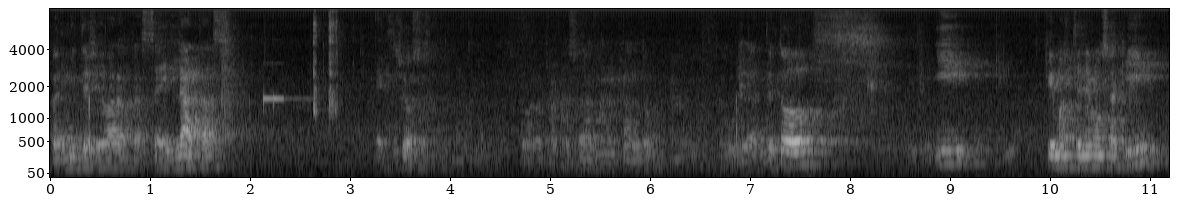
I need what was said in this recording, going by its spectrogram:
permite llevar hasta 6 latas, otra cosa manejando, seguridad ante todo. ¿Y qué más tenemos aquí?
